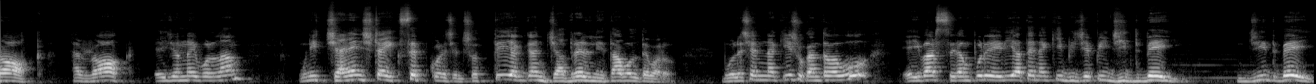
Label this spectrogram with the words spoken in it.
রক হ্যাঁ রক এই জন্যই বললাম, উনি চ্যালেঞ্জটা একসেপ্ট করেছেন। সত্যিই একজন জাদরেল নেতা বলতে পারো। বলেছেন নাকি সুকান্তবাবু, এইবার শ্রীরামপুরের এরিয়াতে নাকি বিজেপি জিতবেই। জিতবেই।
